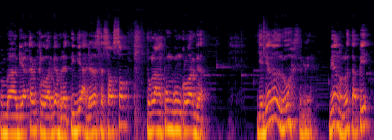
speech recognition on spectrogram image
membahagiakan keluarga. Berarti dia adalah sesosok tulang punggung keluarga. Ya dia ngeluh sebenarnya. Dia ngeluh tapi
